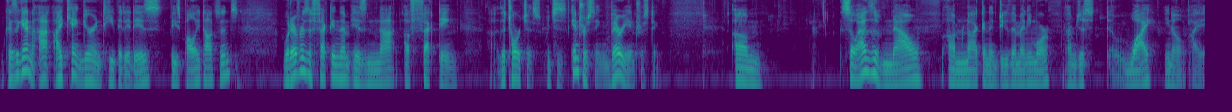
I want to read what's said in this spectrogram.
because again, I, I can't guarantee that it is these palytoxins, whatever is affecting them is not affecting uh, the torches, which is interesting, very interesting. Um, so as of now, I'm not going to do them anymore. I'm just why you know I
